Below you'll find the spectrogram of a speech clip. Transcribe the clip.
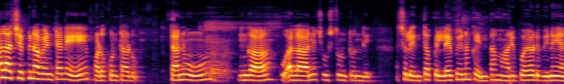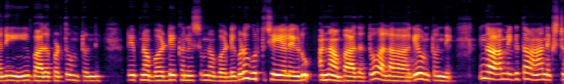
అలా చెప్పిన వెంటనే పడుకుంటాడు. తను ఇంకా అలా అని చూస్తుంటుంది అసలు ఎంత పెళ్ళైపోయినాక ఎంత మారిపోయాడు వినయ్ అని బాధపడుతూ ఉంటుంది. రేపు నా బర్త్డే కనీసం నా బర్త్డే కూడా గుర్తు చేయలేడు అన్న బాధతో అలాగే ఉంటుంది. ఇంకా మిగతా నెక్స్ట్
